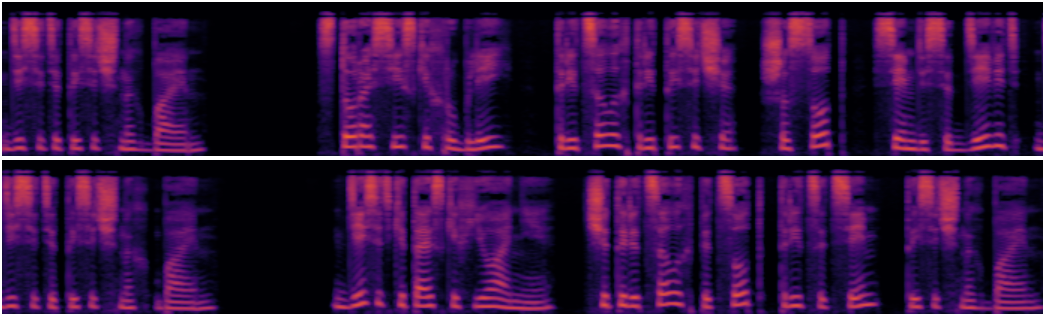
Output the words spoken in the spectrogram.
десятитысячных BYN. 100 российских рублей 3,3 679 десятитысячных BYN. 10 китайских юаней 4,537 тысячных BYN.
